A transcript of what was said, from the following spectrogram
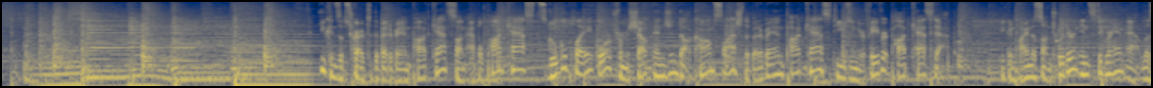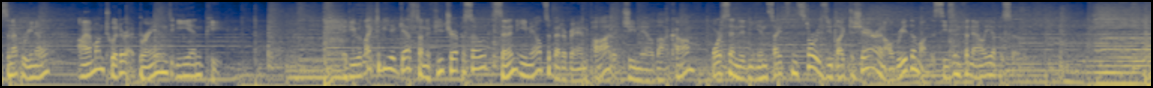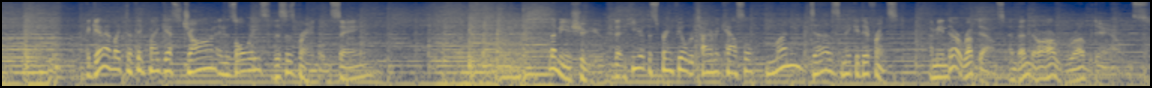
You can subscribe to the Better Band podcast on Apple Podcasts, Google Play, or from shoutengine.com slash the Better Band podcast using your favorite podcast app. You can find us on Twitter and Instagram at Listen Up Reno. I am on Twitter at BrandENP. If you would like to be a guest on a future episode, send an email to betterbandpod at gmail.com or send any insights and stories you'd like to share, and I'll read them on the season finale episode. Again, I'd like to thank my guest John, and as always, this is Branden saying, Let me assure you that here at the Springfield Retirement Castle, money does make a difference. I mean, there are rub downs, and then there are rub downs.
